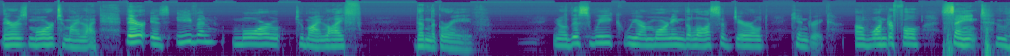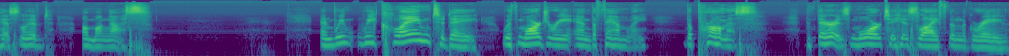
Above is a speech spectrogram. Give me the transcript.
There is more to my life. There is even more to my life than the grave. You know, this week we are mourning the loss of Gerald Kendrick, a wonderful saint who has lived among us. And we, we claim today with Marjorie and the family the promise that there is more to his life than the grave.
